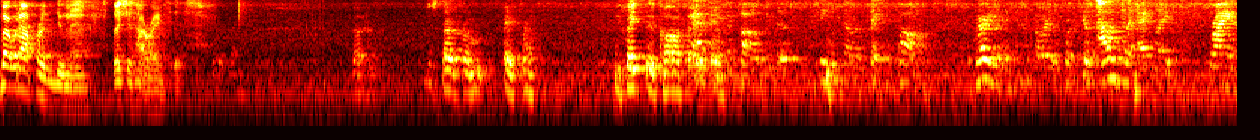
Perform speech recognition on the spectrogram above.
But without further ado, man, let's just hop right into this. Just start from April. You faked the call to I April. think she because she was gonna take the fall. Burden, because I was gonna act like Brian.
